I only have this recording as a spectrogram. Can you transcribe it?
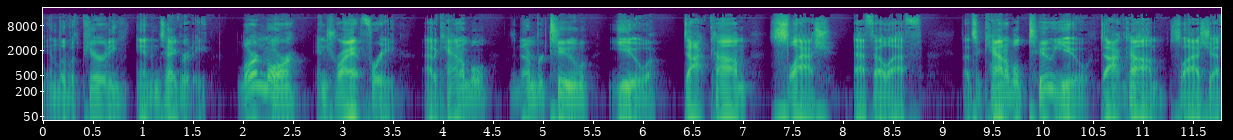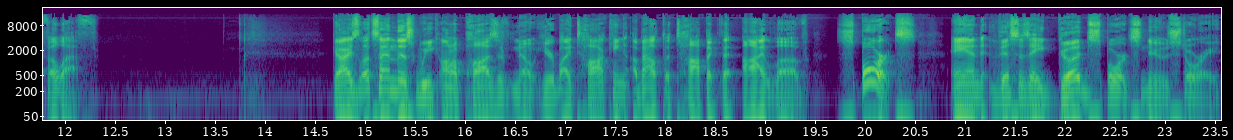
and live with purity and integrity. Learn more and try it free at accountable the number two you.com slash FLF. That's accountable to you.com slash FLF. Guys, let's end this week on a positive note here by talking about the topic that I love sports. And this is a good sports news story.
